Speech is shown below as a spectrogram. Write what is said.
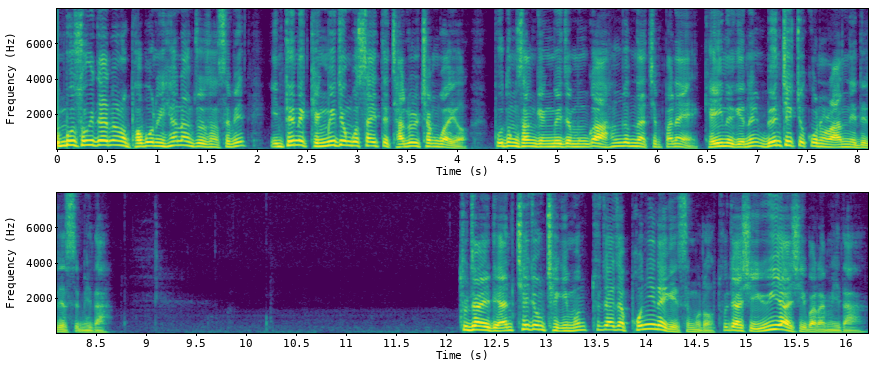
근본 소개자료는 법원의 현황 조사서 및 인터넷 경매 정보 사이트 자료를 참고하여 부동산 경매 전문가 황금 나침반에 개인 의견을 면책 조건으로 안내드렸습니다. 투자에 대한 최종 책임은 투자자 본인에게 있으므로 투자 시 유의하시기 바랍니다.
